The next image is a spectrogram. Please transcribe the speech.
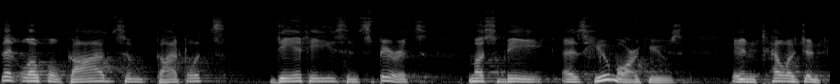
that local gods and godlets, deities and spirits must be, as Hume argues, intelligent,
